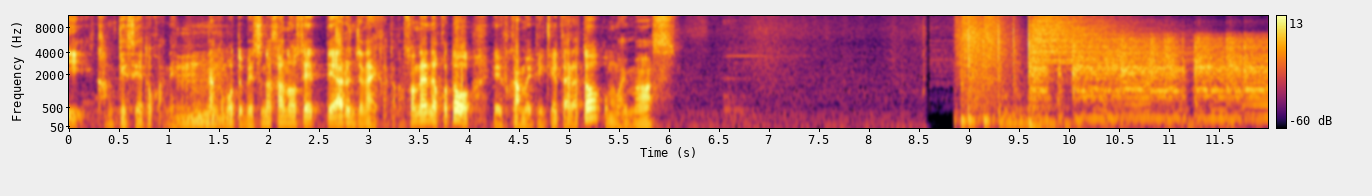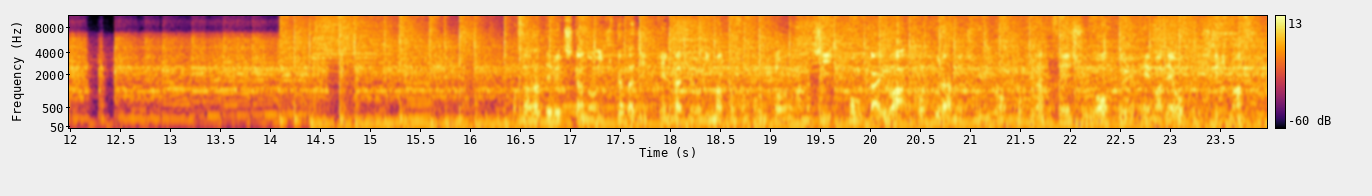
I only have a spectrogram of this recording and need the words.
いい関係性とかね、うんなんかもっと別の可能性ってあるんじゃないかとか、そんなようなことを、えー深めていけたらと思います。育てる地下の生き方実験ラジオ今こそ本当の話。今回は僕らの自由を僕らの青春をというテーマでお送りしています。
